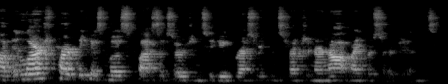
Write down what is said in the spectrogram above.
um, in large part because most plastic surgeons who do breast reconstruction are not microsurgeons.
